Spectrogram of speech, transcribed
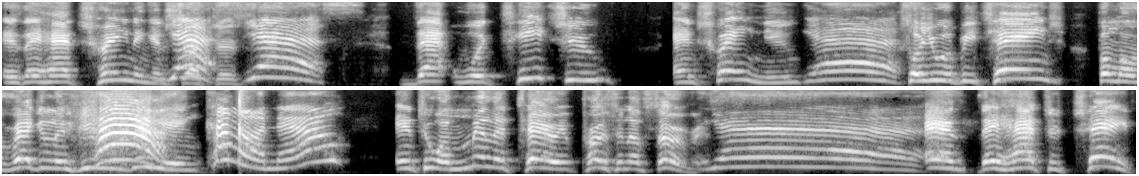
is they had training instructors Yes, yes, that would teach you and train you yes. so you will be changed from a regular human being Come on now. into a military person of service. Yeah. And they had to change.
